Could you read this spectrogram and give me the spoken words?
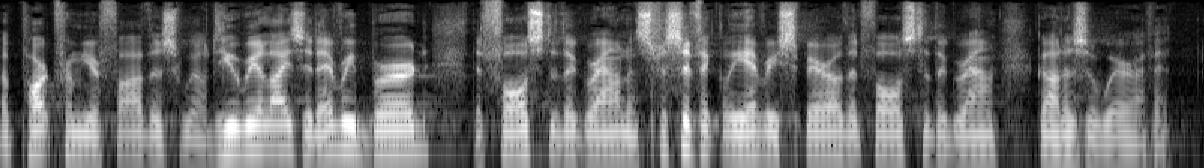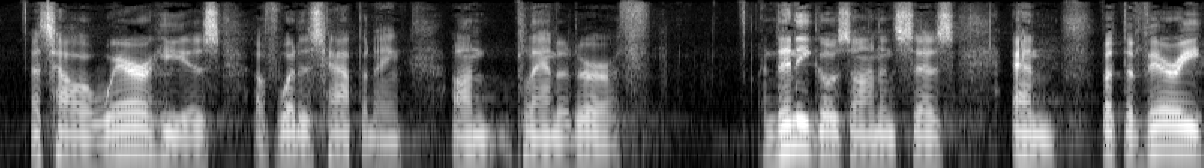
apart from your Father's will. Do you realize that every bird that falls to the ground, and specifically every sparrow that falls to the ground, God is aware of it. That's how aware He is of what is happening on planet Earth. And then he goes on and says, and but the very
